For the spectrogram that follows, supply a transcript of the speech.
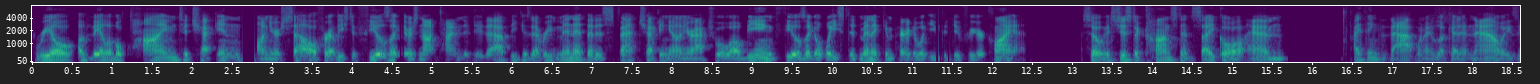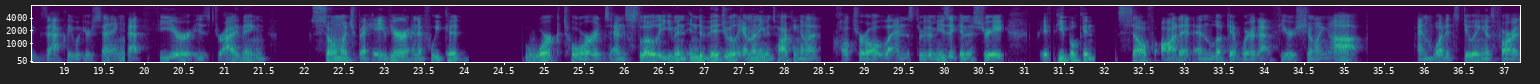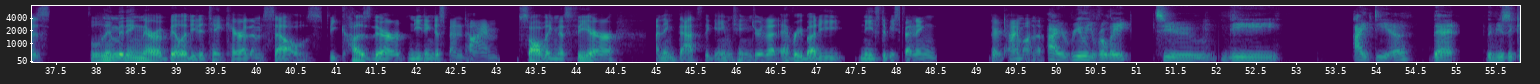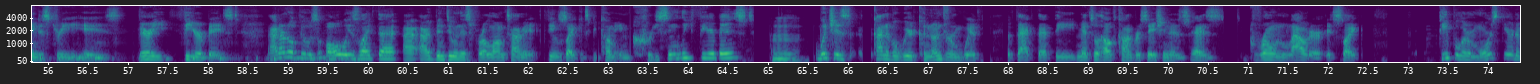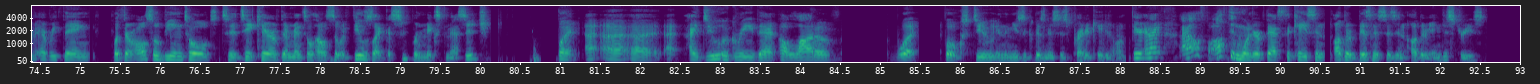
real available time to check in on yourself or at least it feels like there's not time to do that because every minute that is spent checking in on your actual well-being feels like a wasted minute compared to what you could do for your client. So it's just a constant cycle and i think that when i look at it now is exactly what you're saying that fear is driving so much behavior and if we could work towards and slowly, even individually, I'm not even talking on a cultural lens through the music industry. If people can self audit and look at where that fear is showing up and what it's doing as far as limiting their ability to take care of themselves because they're needing to spend time solving this fear, I think that's the game changer that everybody needs to be spending their time on. I really relate to the idea that the music industry is very fear based. I don't know if it was always like that. I, have been doing this for a long time and it feels like it's become increasingly fear based, mm. which is kind of a weird conundrum with the fact that the mental health conversation is, has grown louder. It's like people are more scared of everything, but they're also being told to take care of their mental health. So it feels like a super mixed message. But I, uh, I, I do agree that a lot of what folks do in the music business is predicated on fear. And I, I often wonder if that's the case in other businesses in other industries.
